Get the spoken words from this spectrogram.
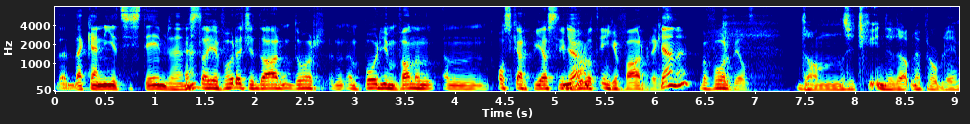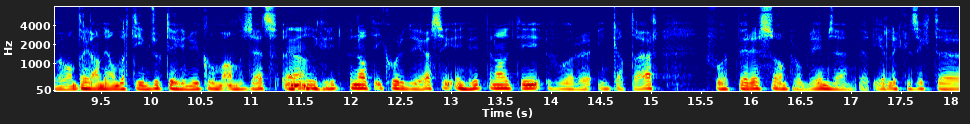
Dat, dat kan niet het systeem zijn. En stel je voor dat je daardoor een, een podium van een, een Oscar Piastri ja. bijvoorbeeld in gevaar brengt. Kan, hè? Bijvoorbeeld dan zit je inderdaad met problemen. Want dan gaan die andere teams ook tegen u komen. Anderzijds, een, ja. een gridpenalty, ik hoorde juist zeggen, een gridpenalty voor, uh, in Qatar voor Perez zou een probleem zijn. Wel, eerlijk gezegd, uh,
